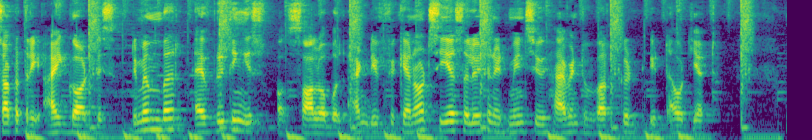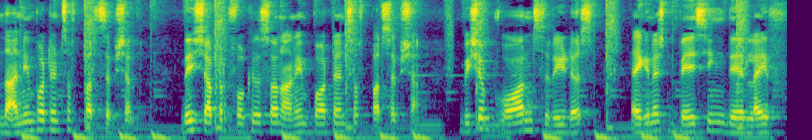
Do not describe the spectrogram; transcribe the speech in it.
chapter 3 i got this remember everything is solvable and if you cannot see a solution it means you haven't worked it out yet The unimportance of perception. This chapter focuses on unimportance of perception. Bishop warns readers against basing their life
